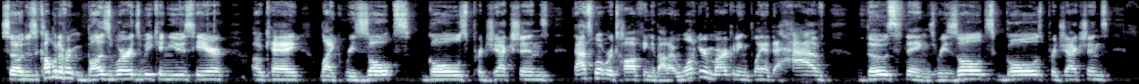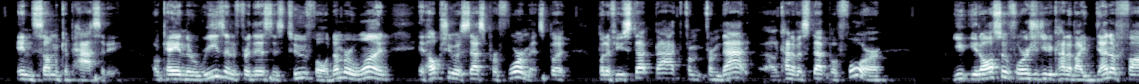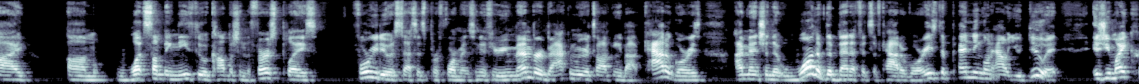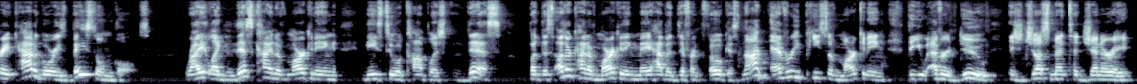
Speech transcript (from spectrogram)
So there's a couple different buzzwords we can use here, okay? Like results, goals, projections. That's what we're talking about. I want your marketing plan to have those things, results, goals, projections in some capacity. Okay? And the reason for this is twofold. Number 1 it helps you assess performance. But but if you step back from from that uh, kind of a step before, you, it also forces you to kind of identify um, what something needs to accomplish in the first place for you to assess its performance. And if you remember back when we were talking about categories, I mentioned that one of the benefits of categories, depending on how you do it, is you might create categories based on goals, right? Like this kind of marketing needs to accomplish this but this other kind of marketing may have a different focus. Not every piece of marketing that you ever do is just meant to generate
